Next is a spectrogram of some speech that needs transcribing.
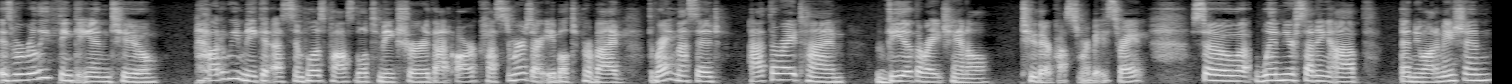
is we're really thinking into how do we make it as simple as possible to make sure that our customers are able to provide the right message at the right time via the right channel to their customer base, right? So when you're setting up a new automation,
